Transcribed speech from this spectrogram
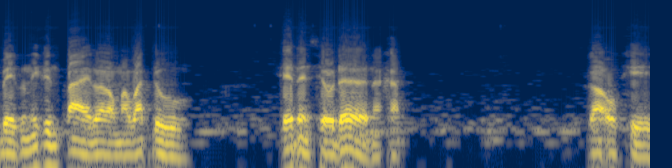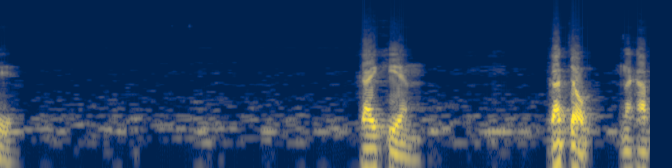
เบรกตรงนี้ขึ้นไปเราลองมาวัดดู Head and Shoulder นะครับ ก็โอเค ใกล้เคียง ก็จบนะครับ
